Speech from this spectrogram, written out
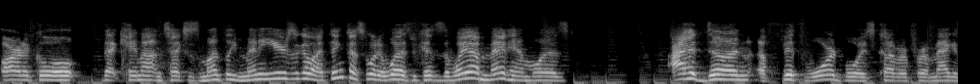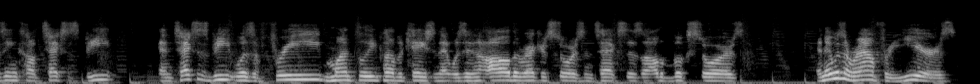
article that came out in Texas Monthly many years ago. I think that's what it was because the way I met him was I had done a Fifth Ward Boys cover for a magazine called Texas Beat, and Texas Beat was a free monthly publication that was in all the record stores in Texas, all the bookstores, and it was around for years.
